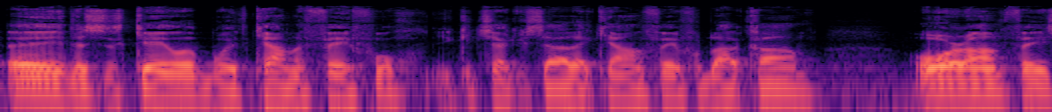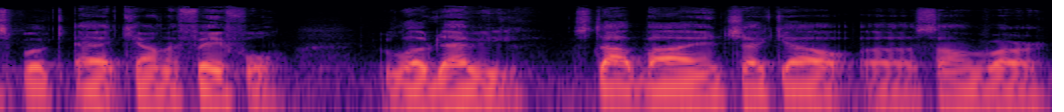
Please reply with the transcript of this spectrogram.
Hey, this is Caleb with Count of Faithful. You can check us out at countfaithful.com or on Facebook at Count Faithful. We'd love to have you stop by and check out uh, some of our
